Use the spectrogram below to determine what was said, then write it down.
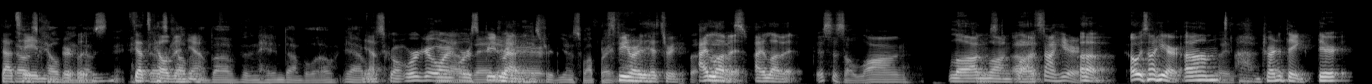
that's that Hayden. Kelvin. That was, that's that Kelvin, Kelvin. Yeah, above and Hayden down below. Yeah, we're just going. We're going. Yeah, we're speed running the history of Uniswap right speed running the history. But, I love uh, it. I love it. This is a long, long, long. Oh, it's not here. Uh, oh, it's not here. Um, I'm trying to think. There,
